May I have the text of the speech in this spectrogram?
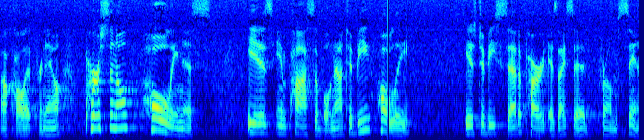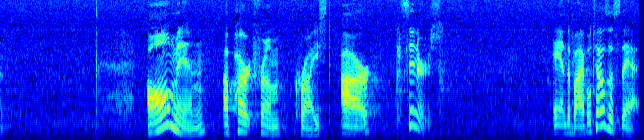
I'll call it for now, personal holiness is impossible. Now, to be holy is to be set apart, as I said, from sin. All men, apart from Christ, are sinners. And the Bible tells us that.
